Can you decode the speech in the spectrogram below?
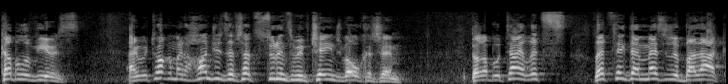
couple of years. And we're talking about hundreds of such students that we've changed, Baruch Hashem. But Rabotai, let's, let's take that message of Balak.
